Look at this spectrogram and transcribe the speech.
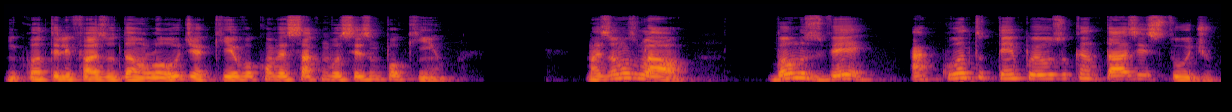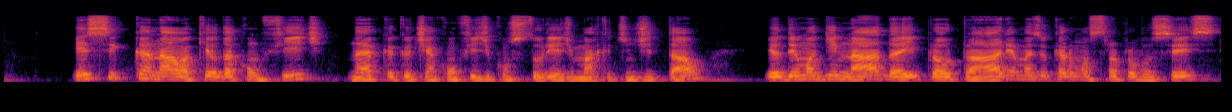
Enquanto ele faz o download aqui, eu vou conversar com vocês um pouquinho. Mas vamos lá, ó. Vamos ver há quanto tempo eu uso o Camtasia Studio. Esse canal aqui é o da Confid, na época que eu tinha Confid Consultoria de Marketing Digital. Eu dei uma guinada aí para outra área, mas eu quero mostrar para vocês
